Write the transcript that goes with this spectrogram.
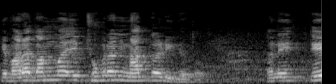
કે મારા ગામમાં એક છોકરાને નાક કરડી ગયો હતો. અને તે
